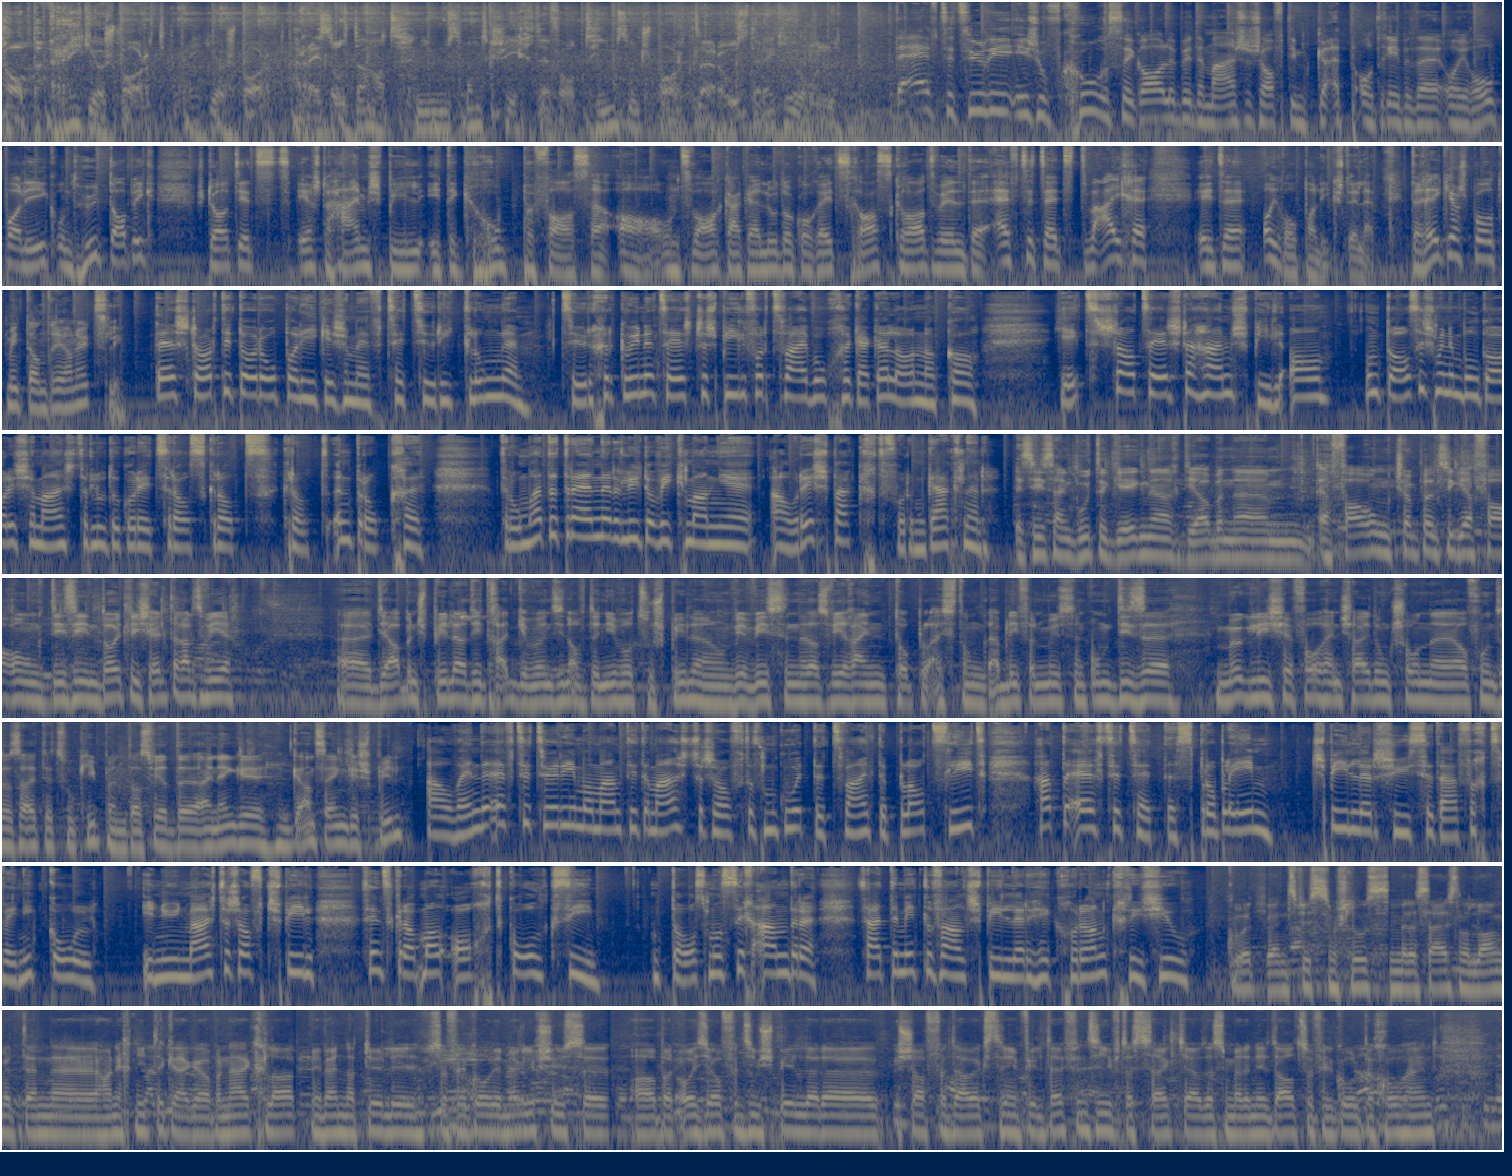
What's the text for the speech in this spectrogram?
Top Regiosport. Regiosport. Resultat, News und Geschichten von Teams und Sportlern aus der Region. Der FC Zürich ist auf Kurs, egal ob in der Meisterschaft im Cup oder eben der Europa League. Und heute Abend steht jetzt das erste Heimspiel in der Gruppenphase an. Und zwar gegen Ludogorets Rasgrad, weil der FCZ die Weiche in der Europa League stellen. Der Regiosport mit Andrea Nützli. Der Start in der Europa League ist dem FC Zürich gelungen. Die Zürcher gewinnen das erste Spiel vor zwei Wochen gegen Larnaca. Jetzt steht das erste Heimspiel an. Und das ist mit dem bulgarischen Meister Ludogorets Rasgrad gerade ein Brocken. Darum hat der Trainer Ludovic Magne auch Respekt vor dem Gegner. Es ist ein guter Gegner, die haben ähm, Erfahrung, Champions League Erfahrung, die sind deutlich älter als wir. Äh, die haben Spieler, die dran gewöhnt sind, auf dem Niveau zu spielen. Und wir wissen, dass wir eine Top-Leistung abliefern müssen, um diese mögliche Vorentscheidung schon äh, auf unserer Seite zu kippen. Das wird äh, ein enge, ganz enges Spiel. Auch wenn der FC Zürich im Moment in der Meisterschaft auf einem guten zweiten Platz liegt, hat der FCZ ein Problem. Die Spieler schiessen einfach zu wenig Goal. In neun Meisterschaftsspielen sind es gerade mal acht Goal. Und das muss sich ändern, sagt der Mittelfeldspieler Hekoran Krischiu. Gut, wenn es bis zum Schluss mir das Eis noch lange, dann äh, habe ich nichts dagegen. Aber nein, klar, wir wollen natürlich so viel Goal wie möglich schiessen. Aber unsere Offensivspieler äh, schaffen auch extrem viel defensiv. Das zeigt ja auch, dass wir nicht allzu viel Goal bekommen haben.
